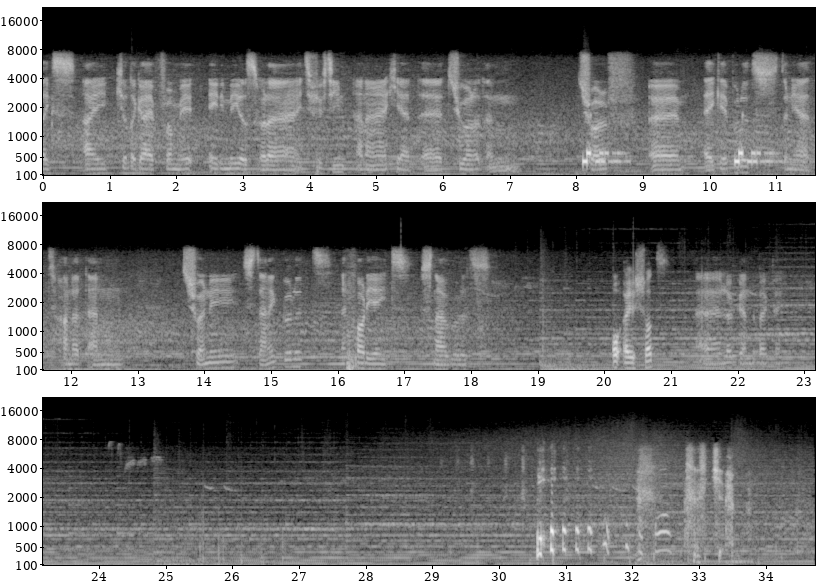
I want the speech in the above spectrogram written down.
Alex. I killed a guy from e- 80 meters with a AT-15 and uh, he had uh, 212 um, AK bullets. Then he had 120 STANAG bullets and 48 sniper bullets. Oh, I shot. Uh, look in the backpack. Yeah.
